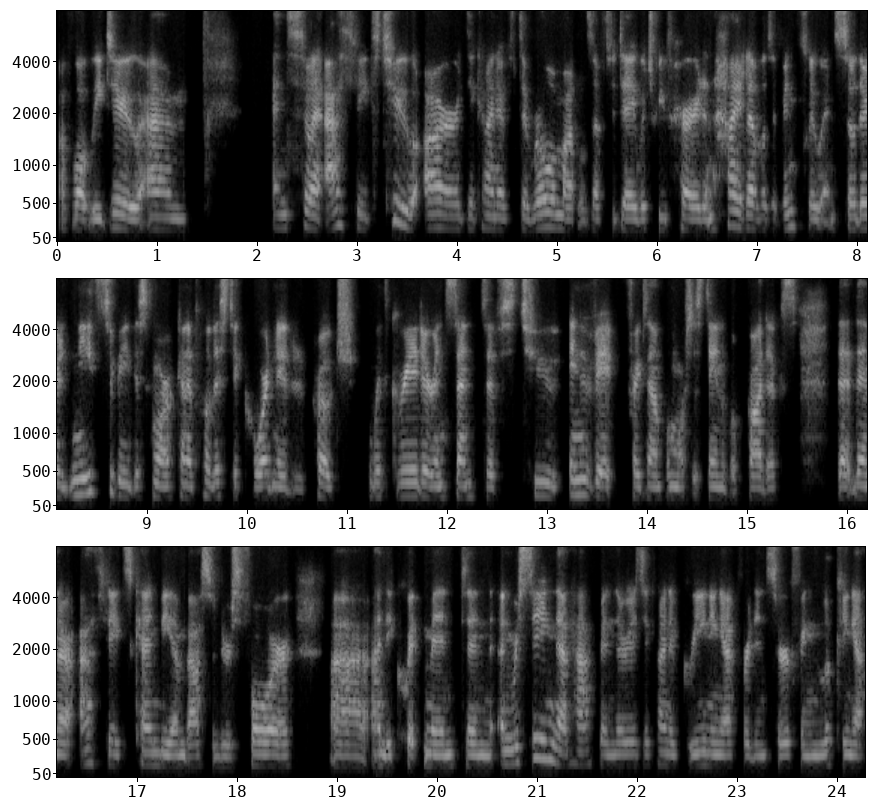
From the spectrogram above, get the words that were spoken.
of what we do. Um, and so athletes too are the kind of the role models of today, which we've heard and high levels of influence. So there needs to be this more kind of holistic coordinated approach with greater incentives to innovate, for example, more sustainable products that then our athletes can be ambassadors for uh, and equipment. And, and we're seeing that happen. There is a kind of greening effort in surfing, looking at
